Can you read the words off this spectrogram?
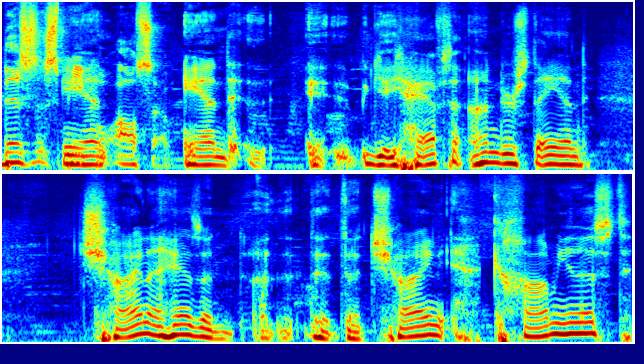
Business people And- also. and it, you have to understand China has a, a the, the China communist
